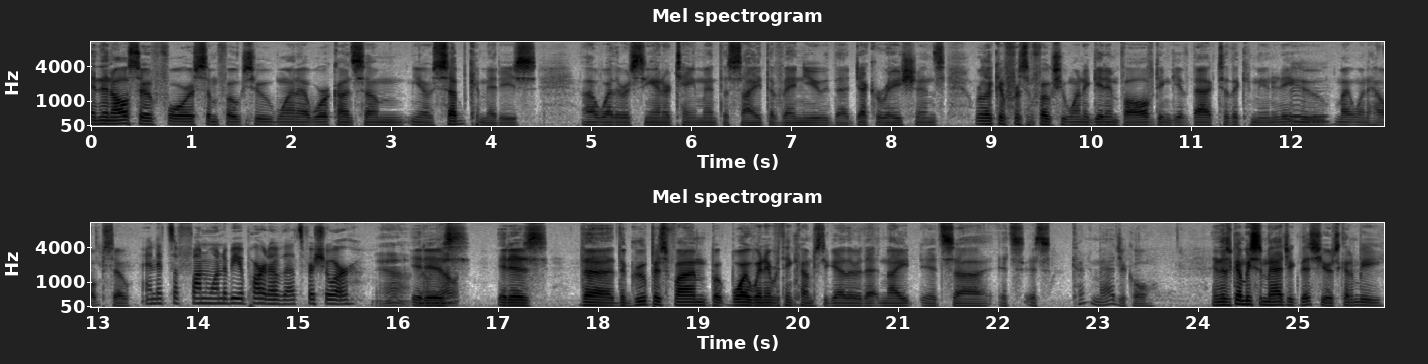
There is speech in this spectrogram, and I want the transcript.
and then also for some folks who want to work on some you know subcommittees. Uh, whether it's the entertainment, the site, the venue, the decorations. We're looking for some folks who want to get involved and give back to the community mm. who might want to help. So, and it's a fun one to be a part of. That's for sure. Yeah, it no is. Doubt. It is. the The group is fun, but boy, when everything comes together that night, it's uh, it's it's kind of magical. And there's going to be some magic this year. It's going to be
